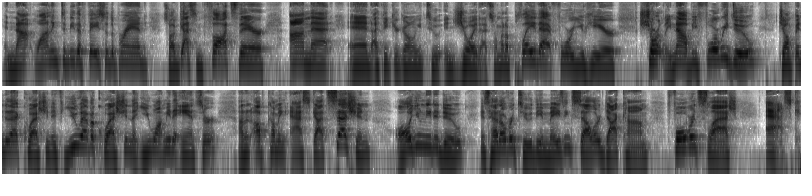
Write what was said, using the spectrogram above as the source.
and not wanting to be the face of the brand. So I've got some thoughts there on that, and I think you're going to enjoy that. So I'm going to play that for you here shortly. Now, before we do jump into that question, if you have a question that you want me to answer on an upcoming Ask Scott session, all you need to do is head over to theamazingseller.com forward slash ask.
